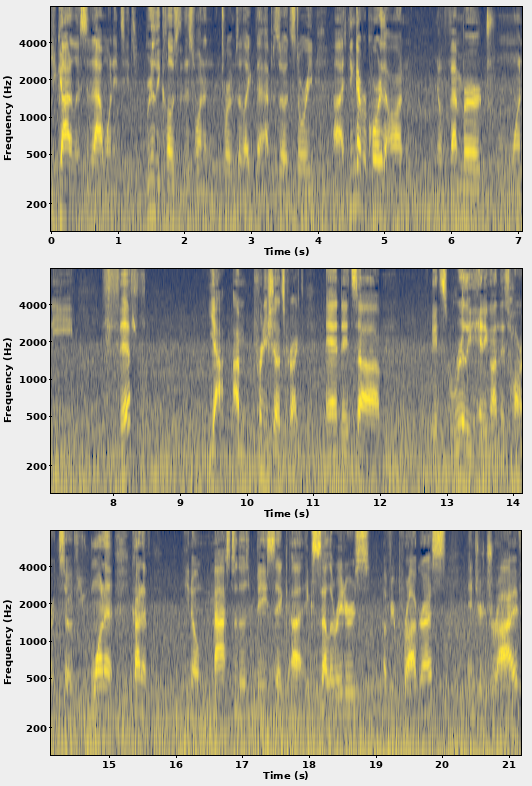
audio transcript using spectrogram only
You got to listen to that one. It's, it's really close to this one in terms of like the episode story. Uh, I think I recorded it on November 25th. Yeah, I'm pretty sure that's correct. and it's um, it's really hitting on this hard. So if you want to kind of you know master those basic uh, accelerators of your progress and your drive,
